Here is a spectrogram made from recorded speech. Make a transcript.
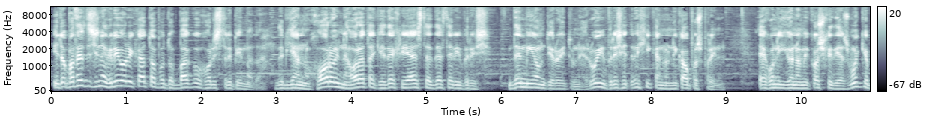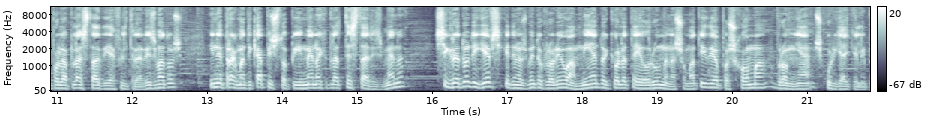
Η τοποθέτηση είναι γρήγορη κάτω από τον πάγκο χωρίς τρυπήματα. Δεν πιάνουν χώρο, είναι αόρατα και δεν χρειάζεται δεύτερη βρύση. Δεν μειώνουν τη ροή του νερού, η βρύση τρέχει κανονικά όπως πριν. Έχουν υγειονομικό σχεδιασμό και πολλαπλά στάδια φιλτραρίσματος. Είναι πραγματικά πιστοποιημένα, όχι απλά τεσταρισμένα. Συγκρατούν τη γεύση και την οσμή του χλωρίου αμύαντο και όλα τα αιωρούμενα σωματίδια όπως χώμα, βρωμιά, σκουριά κλπ.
